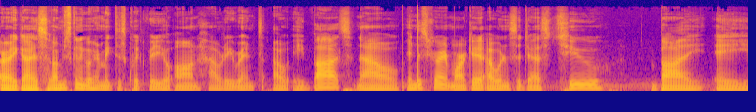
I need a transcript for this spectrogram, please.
Alright guys, so I'm just going to go ahead and make this quick video on how to rent out a bot. Now, in this current market, I wouldn't suggest to buy a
